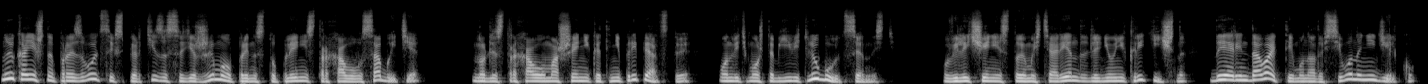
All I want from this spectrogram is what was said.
Ну и, конечно, производится экспертиза содержимого при наступлении страхового события. Но для страхового мошенника это не препятствие, он ведь может объявить любую ценность. Увеличение стоимости аренды для него не критично, да и арендовать-то ему надо всего на недельку.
